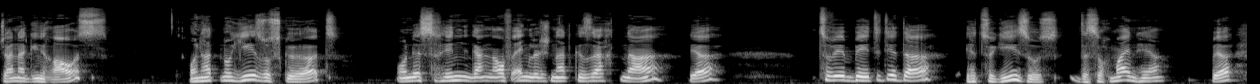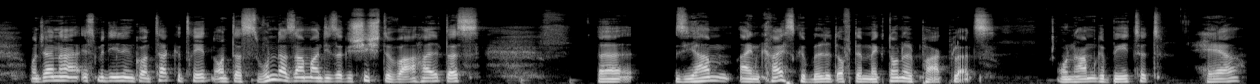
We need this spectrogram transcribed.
Jana ging raus und hat nur Jesus gehört und ist hingegangen auf Englisch und hat gesagt, na, ja, zu wem betet ihr da? Ja, zu Jesus. Das ist doch mein Herr. Ja, und Jana ist mit ihnen in Kontakt getreten und das Wundersame an dieser Geschichte war halt, dass äh, sie haben einen Kreis gebildet auf dem McDonald Parkplatz und haben gebetet, Herr,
